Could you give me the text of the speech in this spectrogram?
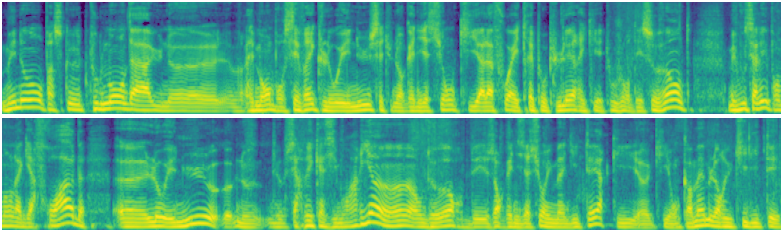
Mais non, parce que tout le monde a une... Euh, vraiment, bon, c'est vrai que l'ONU, c'est une organisation qui à la fois est très populaire et qui est toujours décevante, mais vous savez, pendant la guerre froide, l'ONU ne, ne, servait quasiment à rien, hein, en dehors des organisations humanitaires qui, qui ont quand même leur utilité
